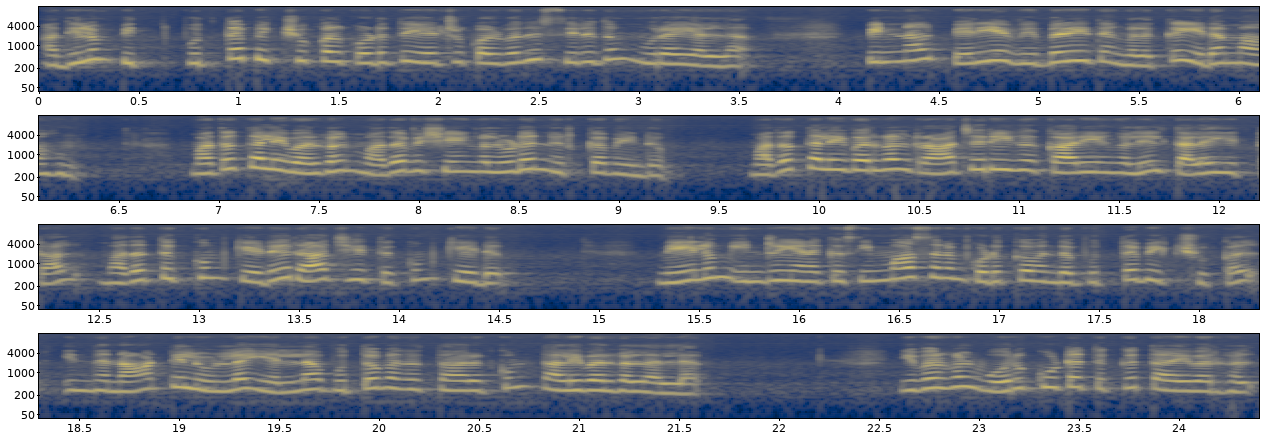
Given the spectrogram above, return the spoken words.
அதிலும் பித் புத்த பிக்ஷுக்கள் கொடுத்து ஏற்றுக்கொள்வது சிறிதும் முறையல்ல. பின்னால் பெரிய விபரீதங்களுக்கு இடமாகும். மத தலைவர்கள் மத விஷயங்களுடன் நிற்க வேண்டும். மத தலைவர்கள் ராஜரீக காரியங்களில் தலையிட்டால் மதத்துக்கும் கேடு ராஜ்யத்துக்கும் கேடு. மேலும் இன்று எனக்கு சிம்மாசனம் கொடுக்க வந்த புத்த பிக்ஷுக்கள் இந்த நாட்டில் உள்ள எல்லா புத்த மதத்தாருக்கும் தலைவர்கள் அல்ல. இவர்கள் ஒரு கூட்டத்துக்கு தலைவர்கள்.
